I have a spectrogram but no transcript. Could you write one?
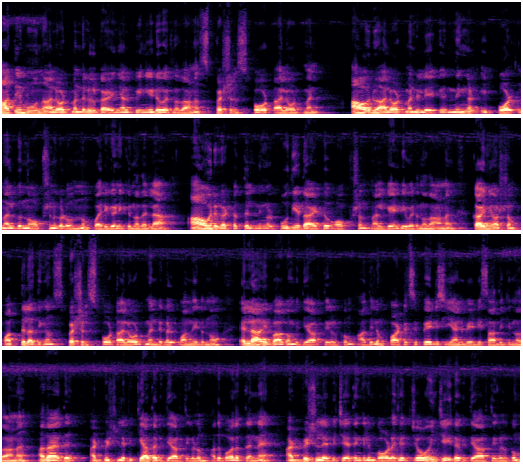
ആദ്യ മൂന്ന് അലോട്ട്മെന്റുകൾ കഴിഞ്ഞാൽ പിന്നീട് വരുന്നതാണ് സ്പെഷ്യൽ സ്പോട്ട് അലോട്ട്മെന്റ്. ആ ഒരു അലോട്ട്മെന്റിലേക്ക് നിങ്ങൾ ഇപ്പോൾ നൽകുന്ന ഓപ്ഷനുകൾ ഒന്നും പരിഗണിക്കുന്നതല്ല. ആ ഒരു ഘട്ടത്തിൽ നിങ്ങൾ പുതിയതായിട്ട് ഓപ്ഷൻ നൽകേണ്ടി വരുന്നതാണ്. കഴിഞ്ഞ വർഷം പത്തിലധികം സ്പെഷ്യൽ സ്പോട്ട് അലോട്ട്മെന്റുകൾ വന്നിരുന്നു. എല്ലാ വിഭാഗം വിദ്യാർത്ഥികൾക്കും അതിലും പാർട്ടിസിപ്പേറ്റ് ചെയ്യാൻ വേണ്ടി സാധിക്കുന്നതാണ്. അതായത് അഡ്മിഷൻ ലഭിക്കാത്ത വിദ്യാർത്ഥികളും അതുപോലെ തന്നെ അഡ്മിഷൻ ലഭിച്ച ഏതെങ്കിലും കോളേജിൽ ജോയിൻ ചെയ്ത വിദ്യാർത്ഥികൾക്കും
